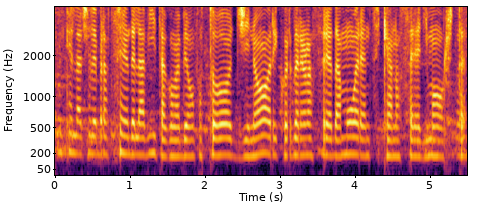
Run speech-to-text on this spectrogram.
Anche la celebrazione della vita come abbiamo fatto oggi, no? ricordare una storia d'amore anziché una storia di morte.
